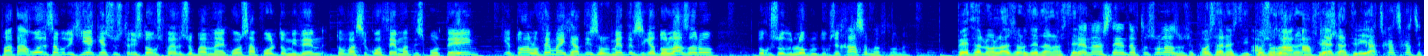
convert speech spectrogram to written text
Παταγώδη αποτυχία και στους τρεις στόχους που έθεσε ο Παναναϊκό. Απόλυτο 0 το βασικό θέμα της Sport A. Και το άλλο θέμα έχει αντίστοιχο μέτρηση για τον Λάζαρο, τον Χρυσοδουλόπουλο. Το ξεχάσαμε αυτό. Ναι. Πέθανε ο Λάζαρος, δεν ανασταίνει. Δεν ανασταίνεται αυτός ο Λάζαρος. Ε, Πώς θα αναστεί, πόσο χρόνο είναι, 33. Κάτσε, κάτσε, κάτσε.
